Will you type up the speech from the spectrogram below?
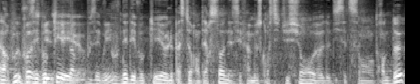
Alors, vous, évoquez, un- euh, vous, avez- Oui. vous venez d'évoquer euh, le pasteur Anderson et ses fameuses constitutions euh, de 1732.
